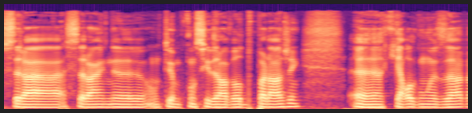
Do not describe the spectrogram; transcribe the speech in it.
será, será ainda um tempo considerável de paragem, uh, aqui há algum azar,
